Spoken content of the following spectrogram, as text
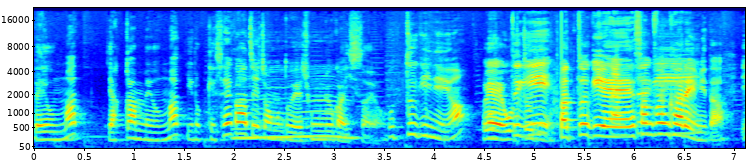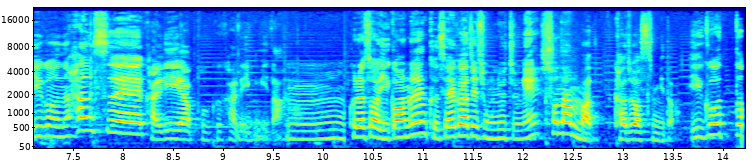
매운맛, 약간 매운맛 이렇게 세 가지 음. 정도의 종류가 있어요. 오뚜기네요. 네, 오뚜기. 오뚜기의 오뚜기. 3분 카레입니다. 이거는 하우스의 갈리아 버그 카레입니다. 음, 그래서 이거는 그 세 가지 종류 중에 순한 맛 가져왔습니다. 이것도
